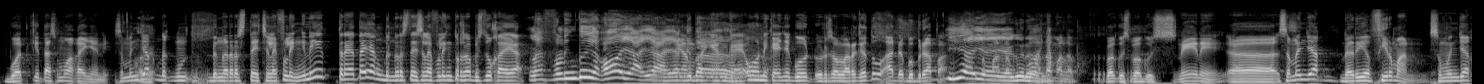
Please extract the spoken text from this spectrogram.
Buat kita semua kayaknya nih. Semenjak deng- denger stage leveling ini ternyata yang denger stage leveling terus habis itu kayak Leveling tuh yang oh iya iya yang, yang, kita pengen kayak oh nih kayaknya gue urus olahraga tuh ada beberapa. Iya iya iya gue udah. Mantap mantap. Bagus bagus. Nih nih eh, semenjak dari Firman, semenjak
